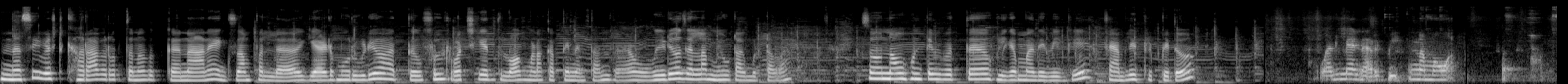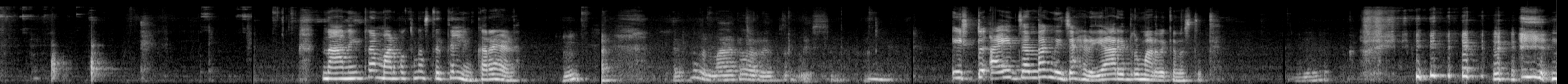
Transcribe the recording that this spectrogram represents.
ನಸೀಬ್ ಎಷ್ಟು ಖರಾಬ್ ಇರುತ್ತೆ ಅನ್ನೋದಕ್ಕೆ ನಾನೇ ಎಕ್ಸಾಂಪಲ್ ಎರಡು ಮೂರು ವಿಡಿಯೋ ಆಯ್ತು ಫುಲ್ ರೊಚ್ಚಿಗೆ ಎದ್ದು ವ್ಲಾಗ್ ಮಾಡಕತ್ತೀನಿ ಅಂತಂದ್ರೆ ವೀಡಿಯೋಸ್ ಎಲ್ಲ ಮ್ಯೂಟ್ ಆಗಿಬಿಟ್ಟವ. ಸೊ ನಾವು ಹೊಂಟೇವಿ ಇವತ್ತು ಹುಲಿಗೆಮ್ಮ ದೇವಿಗೆ ಫ್ಯಾಮಿಲಿ ಟ್ರಿಪ್ ಇದು. ಒನ್ ಮ್ಯಾನ್ ಅರ್ಬಿ ನಮ್ಮವ್ವ ನಾನು ಈ ಥರ ಮಾಡ್ಬೇಕು ಅನ್ನಿಸ್ತೈತಿ ನೀವು ಕರೆ ಹೇಳ. ಇಷ್ಟು ಐದು ಜನದಾಗ ನಿಜ ಹೇಳಿ ಯಾರಿದ್ರು ಮಾಡ್ಬೇಕು ಅನಿಸ್ತೈತಿ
